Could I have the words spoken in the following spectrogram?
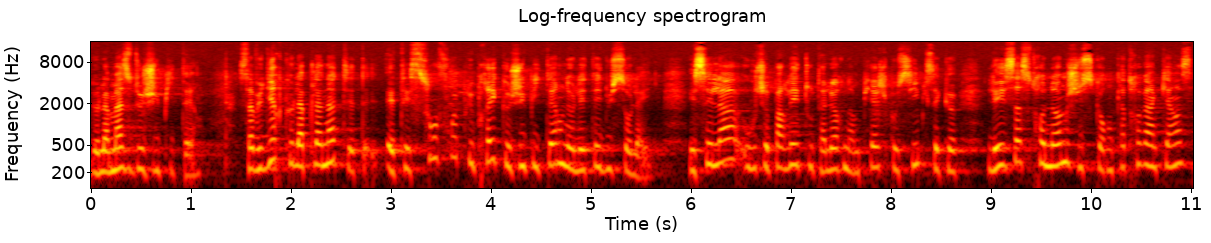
de la masse de Jupiter. Ça veut dire que la planète était 100 fois plus près que Jupiter ne l'était du Soleil. Et c'est là où je parlais tout à l'heure d'un piège possible, c'est que les astronomes jusqu'en 95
